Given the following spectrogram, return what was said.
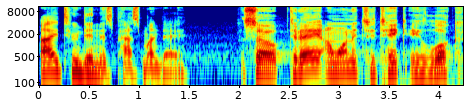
I tuned in this past Monday. So today I wanted to take a look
